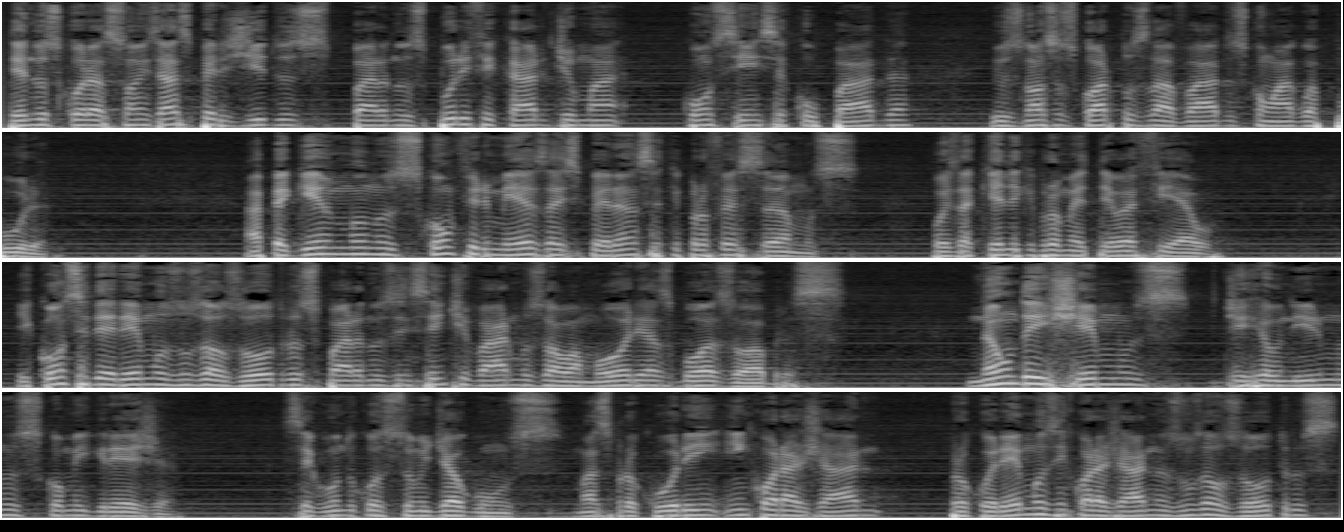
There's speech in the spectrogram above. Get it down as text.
tendo os corações aspergidos para nos purificar de uma consciência culpada e os nossos corpos lavados com água pura. Apeguemos-nos com firmeza à esperança que professamos, pois aquele que prometeu é fiel e consideremos uns aos outros para nos incentivarmos ao amor e às boas obras. Não deixemos de reunirmos como igreja, segundo o costume de alguns, mas procurem encorajar, procuremos encorajar-nos uns aos outros,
